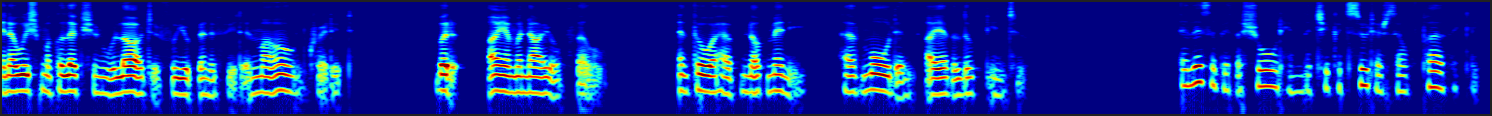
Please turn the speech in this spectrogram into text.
and I wish my collection were larger for your benefit and my own credit. But I am an idle fellow, and though I have not many, have more than I ever looked into. Elizabeth assured him that she could suit herself perfectly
